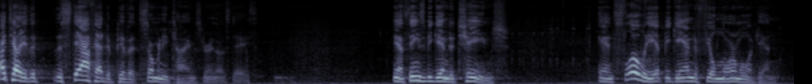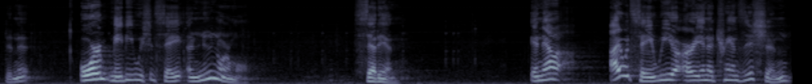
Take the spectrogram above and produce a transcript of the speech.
I tell you, the, the staff had to pivot so many times during those days. You know, things began to change. And slowly it began to feel normal again, didn't it? Or maybe we should say a new normal set in. And now I would say we are in a transition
